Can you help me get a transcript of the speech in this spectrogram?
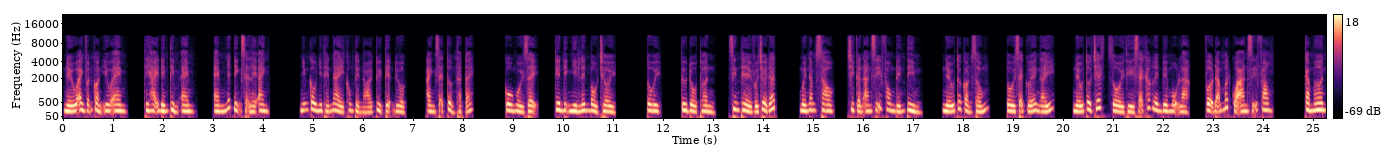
nếu anh vẫn còn yêu em, thì hãy đến tìm em. Em nhất định sẽ lấy anh. Những câu như thế này không thể nói tùy tiện được. Anh sẽ tưởng thật đấy cô ngồi dậy, kiên định nhìn lên bầu trời. Tôi, tư đồ thuần, xin thề với trời đất, mười năm sau, chỉ cần an dĩ phong đến tìm, nếu tôi còn sống, tôi sẽ cưới anh ấy. Nếu tôi chết rồi thì sẽ khắc lên bia mộ là, vợ đã mất của an dĩ phong. Cảm ơn.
